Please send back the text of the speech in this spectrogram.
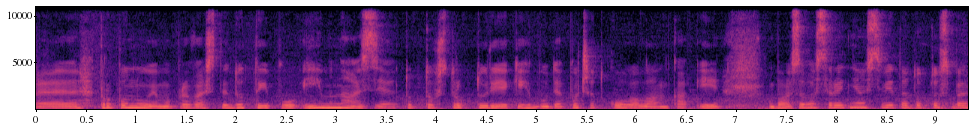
е, пропонуємо привести до типу гімназія, тобто в структурі яких буде початкова ланка і базова середня освіта, тобто з 1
